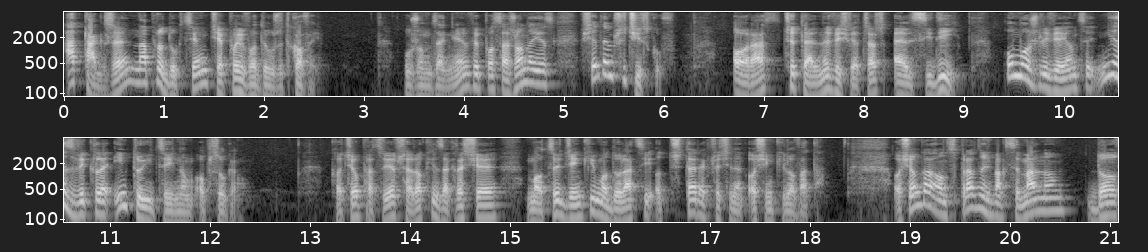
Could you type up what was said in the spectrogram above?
a także na produkcję ciepłej wody użytkowej. Urządzenie wyposażone jest w 7 przycisków oraz czytelny wyświetlacz LCD, umożliwiający niezwykle intuicyjną obsługę. Kocioł pracuje w szerokim zakresie mocy dzięki modulacji od 4,8 kW. Osiąga on sprawność maksymalną do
